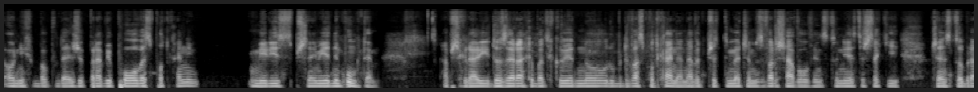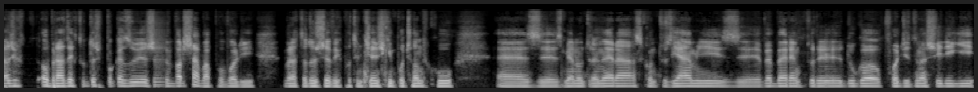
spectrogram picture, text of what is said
oni chyba podaje, że prawie połowę spotkań mieli z przynajmniej jednym punktem. A przegrali do zera chyba tylko jedno lub dwa spotkania, nawet przed tym meczem z Warszawą, więc to nie jest też taki częsty obrazek. Obrazek to też pokazuje, że Warszawa powoli wraca do żywych po tym ciężkim początku e, z zmianą trenera, z kontuzjami, z Weberem, który długo wchodzi do naszej ligi,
